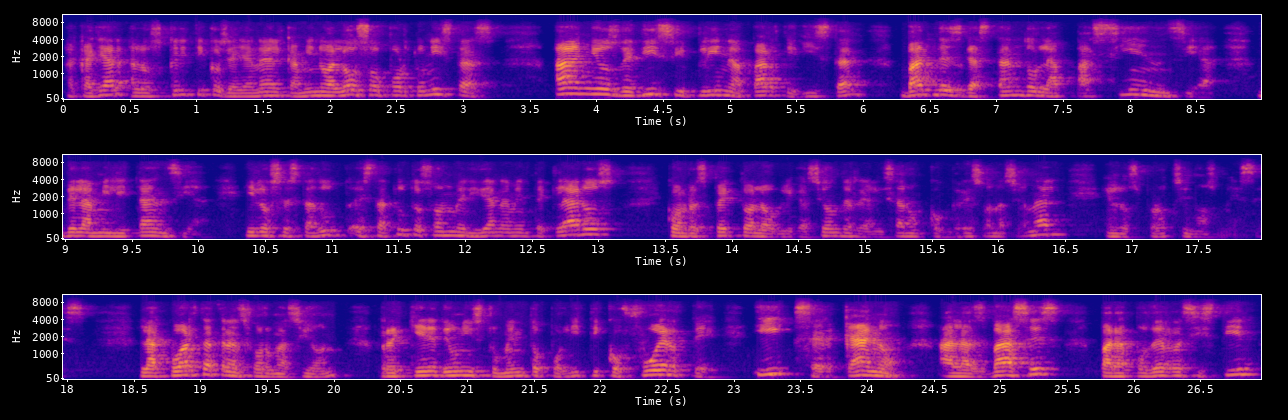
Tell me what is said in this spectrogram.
a callar a los críticos y allanar el camino a los oportunistas años de disciplina partidista van desgastando la paciencia de la militancia y los estatutos son meridianamente claros con respecto a la obligación de realizar un Congreso Nacional en los próximos meses. La cuarta transformación requiere de un instrumento político fuerte y cercano a las bases para poder resistir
